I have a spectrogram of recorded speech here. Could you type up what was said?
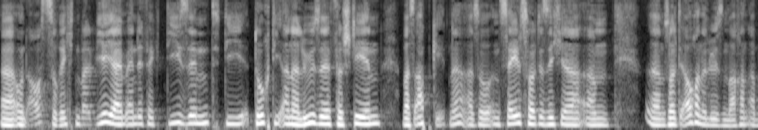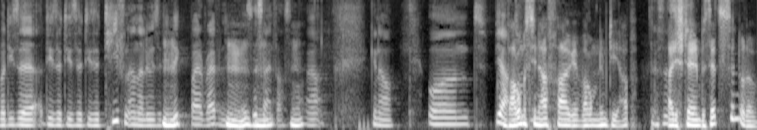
äh, und auszurichten, weil wir ja im Endeffekt die sind, die durch die Analyse verstehen, was abgeht. Ne? Also ein Sales sollte sich ja ähm, ähm, sollte auch Analysen machen, aber diese diese diese diese Tiefenanalyse, die mhm. liegt bei Revenue. Mhm. Es ist mhm. einfach so. Mhm. Ja. Genau. Und ja. Warum ist die Nachfrage, warum nimmt die ab? weil die Stellen besetzt sind oder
